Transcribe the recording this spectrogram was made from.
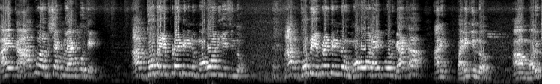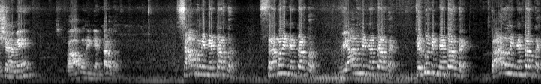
ఆ యొక్క ఆత్మ అభిషేకం లేకపోతే ఆ దూత ఎప్పుడైతే నిన్ను మోగవాణి చేసిందో ఆ దూత ఎప్పుడైతే నిన్ను మోగవాడు అయిపోను గాక అని పలికిందో ఆ మరుక్షణమే పాపం నిన్ను ఎంటాడతారు. శాపం నిన్ను ఎంటాడతారు. శ్రమ నిన్ను ఎంటాడతారు. వ్యాధులు నిన్ను ఎంటాడతాయి. తెగులు నిన్ను ఎంటాడతాయి. బాధలు నిన్ను ఎంటాడతాయి.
